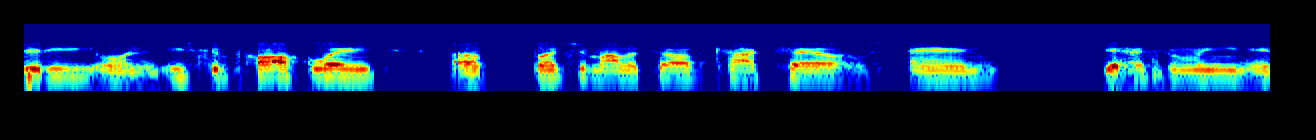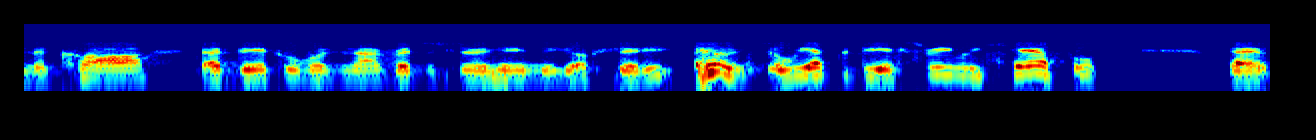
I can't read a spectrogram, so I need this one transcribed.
city on Eastern Parkway a bunch of Molotov cocktails and gasoline in the car. That vehicle was not registered here in New York City. so we have to be extremely careful that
